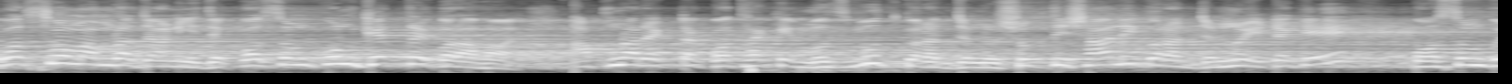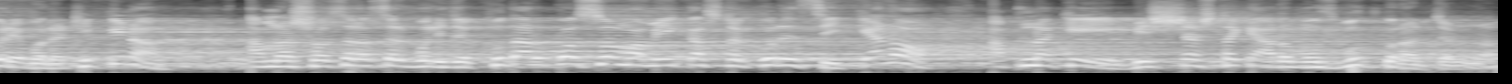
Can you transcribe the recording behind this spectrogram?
কসম আমরা জানি যে কসম কোন ক্ষেত্রে করা হয়? আপনার একটা কথাকে মজবুত করার জন্য, শক্তিশালী করার জন্য এটাকে কসম করে বলে, ঠিক কি না? আমরা সচরাচর বলি যে, খুদার কসম, আমি এই কাজটা করেছি। কেন? আপনাকে বিশ্বাসটাকে আরও মজবুত করার জন্য।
